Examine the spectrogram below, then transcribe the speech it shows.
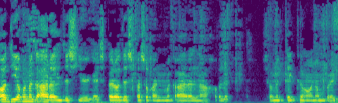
Oh, di ako nag-aaral this year, guys. Pero this pasukan, mag-aaral na ako ulit. So, nag-take lang ako ng break.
